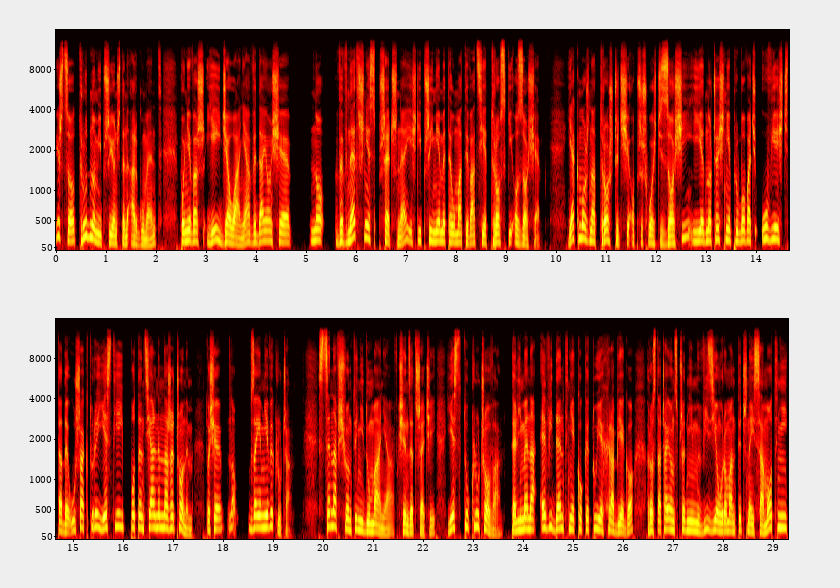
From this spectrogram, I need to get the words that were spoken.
Wiesz co, trudno mi przyjąć ten argument, ponieważ jej działania wydają się, no, wewnętrznie sprzeczne, jeśli przyjmiemy tę motywację troski o Zosię. Jak można troszczyć się o przyszłość Zosi i jednocześnie próbować uwieść Tadeusza, który jest jej potencjalnym narzeczonym? To się, no, wzajemnie wyklucza. Scena w świątyni Dumania w Księdze Trzeciej jest tu kluczowa. Telimena ewidentnie koketuje hrabiego, roztaczając przed nim wizję romantycznej samotni,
